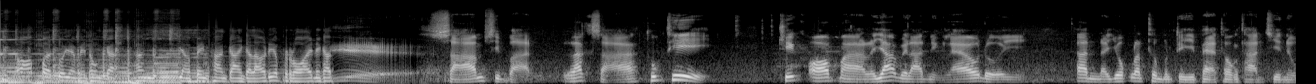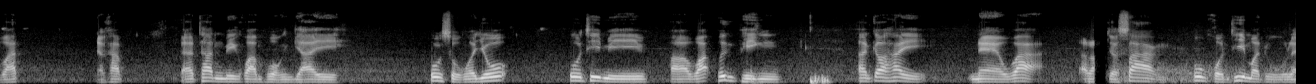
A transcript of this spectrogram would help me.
คิกออฟเปิดตัวอย่างเป็นทางการทางอย่างเป็นทางการกันแล้วเรียบร้อยนะครับ 30 บาทรักษาทุกที่คิกออฟมาระยะเวลาหนึ่งแล้วโดย ท่านนายกรัฐมนตรีแพทองทานชินวัตรนะครับ และท่านมีความห่วงใย ผู้สูงอายุ ผู้ที่มีภาวะพึ่งพิง ท่านก็ให้แนวว่าเราจะสร้างผู้คนที่มาดูแล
